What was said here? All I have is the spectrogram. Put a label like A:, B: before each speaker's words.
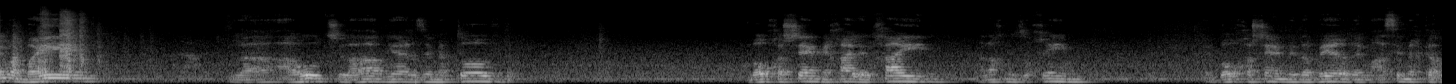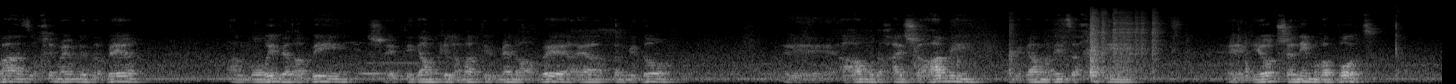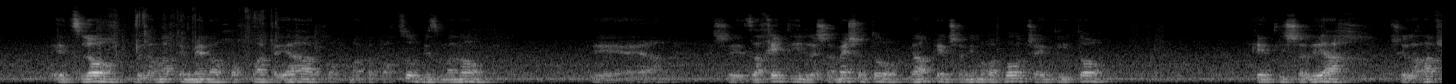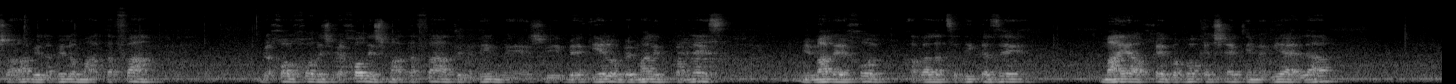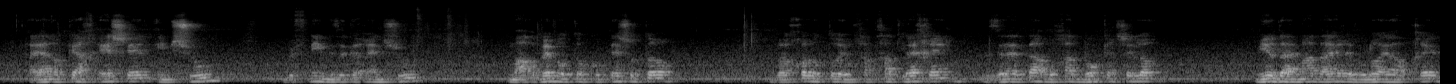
A: ברוכים הבאים לערוץ של הרב יאיר זמר. ברוך השם, מיכאל אל חיים, אנחנו זוכים, ברוך השם, לדבר למעשה מרכבה, זוכים היום לדבר על מורי ורבי, שהייתי גם כי למדתי ממנו הרבה, היה תלמידו אה, הרב מרדכי שרעבי, וגם אני זכיתי אה, להיות שנים רבות אצלו ולמדתי ממנו חוכמת היד, חוכמת הפרצוף בזמנו, אה, שזכיתי לשמש אותו גם כן שנים רבות שהייתי איתו, כי הייתי שליח של הרב שרעבי להביא לו מעטפה בכל חודש וחודש מעטפה, אתם יודעים, אה, שיהיה לו במה להתפרנס, ממה לאכול, אבל הצדיק הזה, מה היה אוכל בבוקר שהייתי מגיע אליו? היה לוקח אשל עם שום, בפנים איזה גרעין שום, מערבב אותו, קוטש אותו, ואוכל אותו עם חתיכת לחם, וזו הייתה ארוחת בוקר שלו. מי יודע אם עד הערב הוא לא היה אוכל,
